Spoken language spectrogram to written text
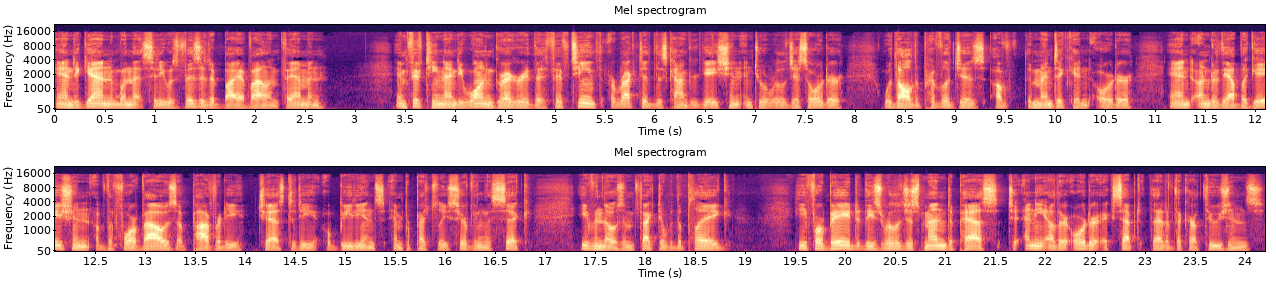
and again when that city was visited by a violent famine. In 1591, Gregory XV erected this congregation into a religious order, with all the privileges of the mendicant order, and under the obligation of the four vows of poverty, chastity, obedience, and perpetually serving the sick, even those infected with the plague. He forbade these religious men to pass to any other order except that of the Carthusians.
